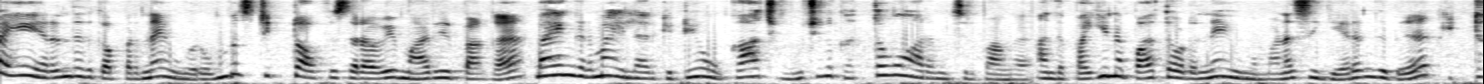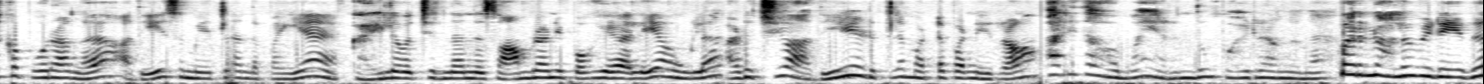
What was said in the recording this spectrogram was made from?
பையன் இறந்ததுக்கு அப்புறம் தான் இவங்க ரொம்ப ஸ்ட்ரிக்ட் ஆஃபீஸராகவே மாறியிருப்பாங்க. பயங்கரமா எல்லார்கிட்டயும் காய்ச்சி மூச்சுன்னு கத்தவும் ஆரம்பிச்சிருப்பாங்க. அந்த பையனை பார்த்த உடனே இவங்க மனசு இறங்குது. கிட்டக்க போறாங்க. அதே சமயத்துல அந்த பையன் கையில வச்சிருந்த அந்த சாம்பிராணி புகையாலேயே அவங்கள அடிச்சு அதே இடத்துல மட்டை பண்ணிடுறான். பரிதாபமா இறந்தும் போயிடுறாங்கங்க. மறுநாளும் விடியுது.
